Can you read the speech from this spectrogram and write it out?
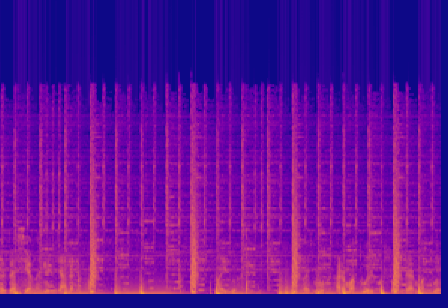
Конкретно засела, нельзя достать. Пойду возьму арматуры, кусок для арматуры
